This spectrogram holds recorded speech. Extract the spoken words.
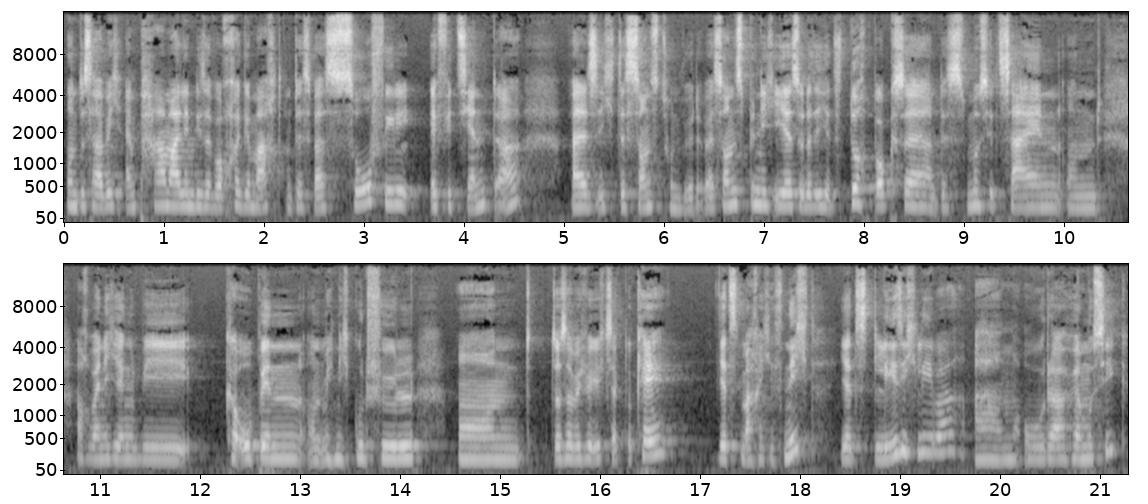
Und das habe ich ein paar Mal in dieser Woche gemacht und das war so viel effizienter, als ich das sonst tun würde. Weil sonst bin ich eher so, dass ich jetzt durchboxe und das muss jetzt sein und auch wenn ich irgendwie K.O. bin und mich nicht gut fühle und das habe ich wirklich gesagt, okay, jetzt mache ich es nicht, jetzt lese ich lieber ähm, oder höre Musik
